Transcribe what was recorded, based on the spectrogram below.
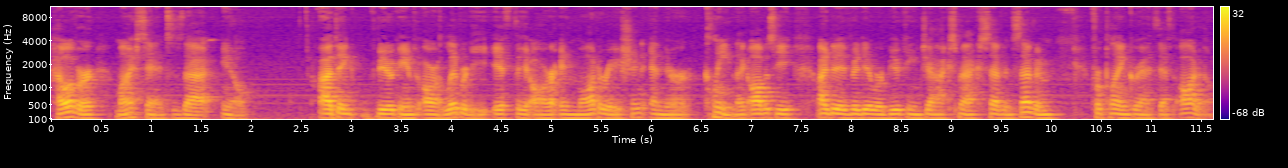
However, my stance is that, you know, I think video games are a liberty if they are in moderation and they're clean. Like, obviously, I did a video rebuking Jack Smack 77 for playing Grand Theft Auto.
